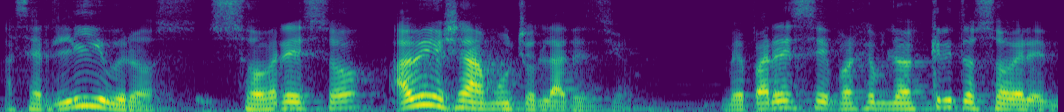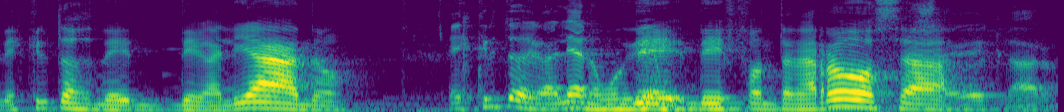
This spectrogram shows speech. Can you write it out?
hacer libros sobre eso, a mí me llama mucho la atención. Me parece, por ejemplo, escritos sobre escritos de, de Galeano, Escrito de Galeano, muy bien. de Fontana Rosa. Sí, claro.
